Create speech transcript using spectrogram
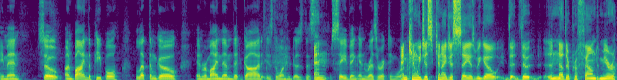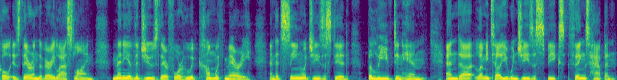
Amen. So unbind the people, let them go, and remind them that God is the one who does this And- saving and resurrecting work. And can we just can I just say as we go the, the another profound miracle is there in the very last line. Many of the hmm. Jews therefore who had come with Mary and had seen what Jesus did believed in him. And uh, let me tell you, when Jesus speaks, things happen.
